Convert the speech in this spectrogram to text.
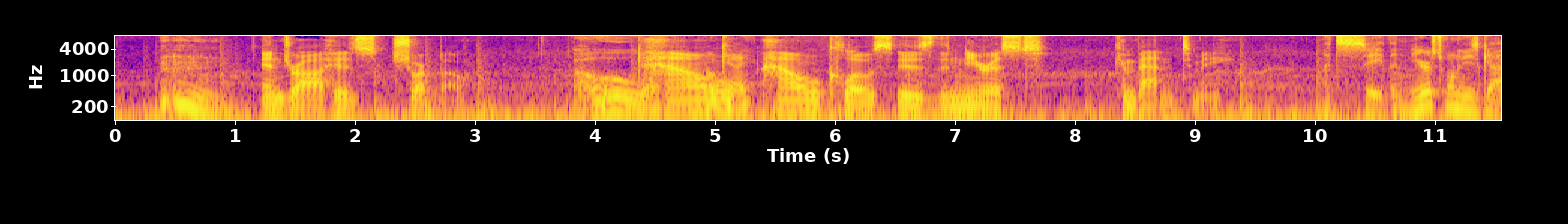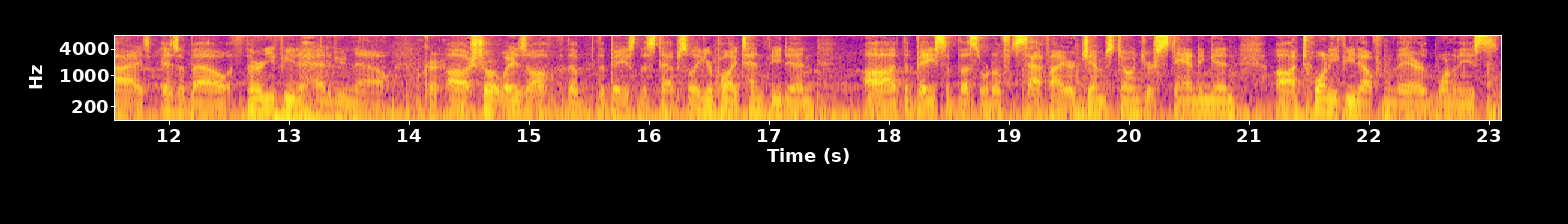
and draw his short bow. Oh. How Okay. how close is the nearest combatant to me? let's see. The nearest one of these guys is about 30 feet ahead of you now. Okay. Uh, short ways off of the, the base of the steps. So you're probably 10 feet in. Uh, at the base of the sort of sapphire gemstone you're standing in, uh, 20 feet out from there, one of these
